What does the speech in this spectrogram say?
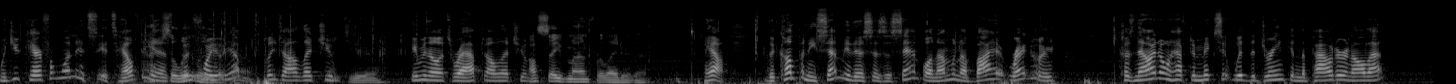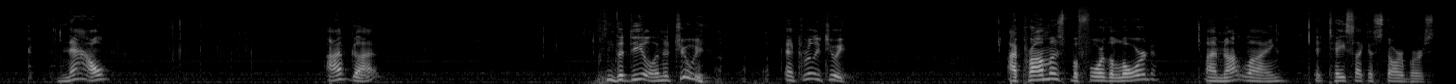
Would you care for one? It's it's healthy and it's good for you. Yeah, please. I'll let you. Thank you. Even though it's wrapped, I'll let you. I'll save mine for later, though. Yeah, the company sent me this as a sample, and I'm going to buy it regularly because now I don't have to mix it with the drink and the powder and all that. Now, I've got the deal, and it's chewy. And it's really chewy. I promise before the Lord, I'm not lying. It tastes like a Starburst,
